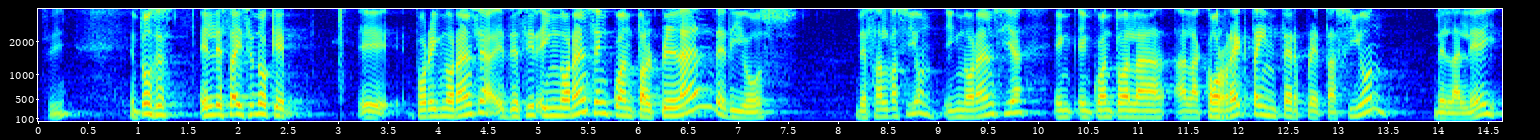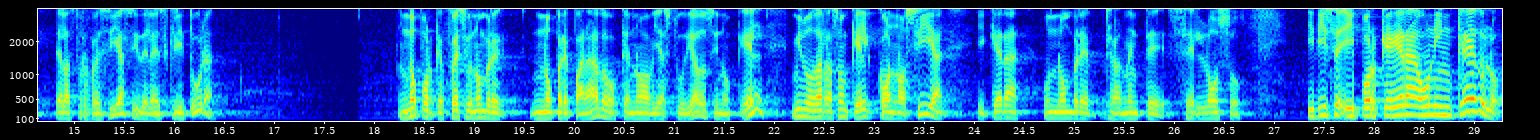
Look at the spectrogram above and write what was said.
¿sí? Entonces, él le está diciendo que eh, por ignorancia, es decir, ignorancia en cuanto al plan de Dios de salvación, ignorancia en, cuanto a la, a la correcta interpretación de la ley, de las profecías y de la escritura. No porque fuese un hombre no preparado o que no había estudiado, sino que él mismo da razón que él conocía y que era un hombre realmente celoso. Y dice, y porque era un incrédulo,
